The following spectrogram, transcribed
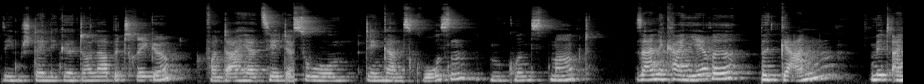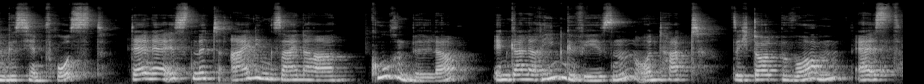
siebenstellige Dollarbeträge. Von daher zählt er zu den ganz Großen im Kunstmarkt. Seine Karriere begann mit ein bisschen Frust, denn er ist mit einigen seiner Kuchenbilder in Galerien gewesen und hat sich dort beworben. Er ist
